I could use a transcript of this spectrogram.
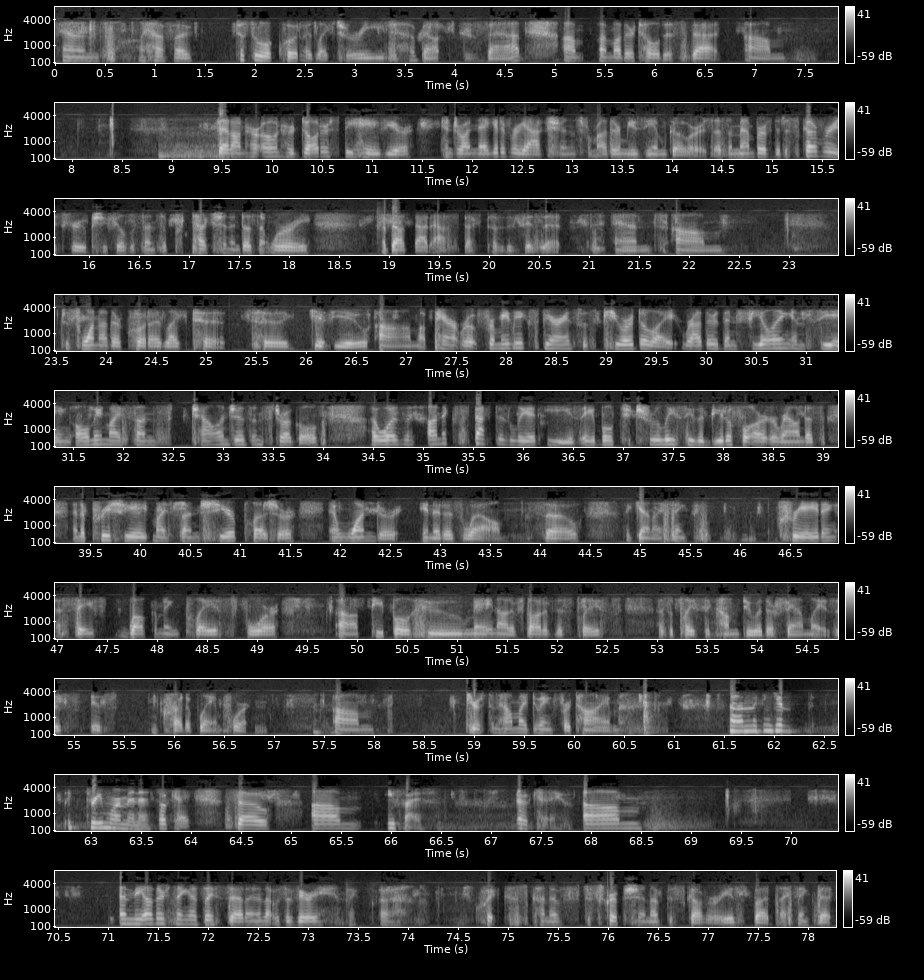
and I have a just a little quote I'd like to read about that. Um, a mother told us that um, that on her own, her daughter's behavior can draw negative reactions from other museum goers. As a member of the Discoveries group, she feels a sense of protection and doesn't worry about that aspect of the visit. And um, just one other quote I'd like to to give you. Um, a parent wrote, "For me, the experience was pure delight. Rather than feeling and seeing only my son's challenges and struggles, I was unexpectedly at ease, able to truly see the beautiful art around us and appreciate my son's sheer pleasure and wonder in it as well." So, again, I think creating a safe, welcoming place for uh, people who may not have thought of this place as a place to come to with their families is is incredibly important. Mm-hmm. Um, Kirsten, how am I doing for time? Um, I think you have like three more minutes. Okay, so um, E five. Okay. Um, and the other thing, as I said, I know that was a very like, uh, quick kind of description of discoveries, but I think that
